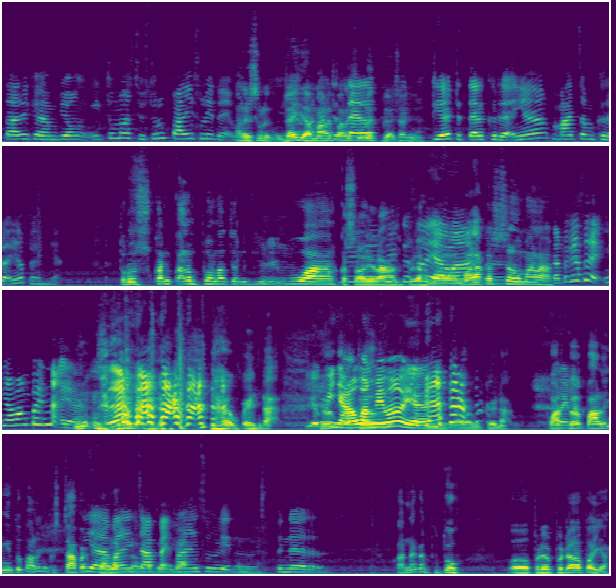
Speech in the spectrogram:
tari gambyong itu mas justru paling sulit ya Paling sulit. menurutku. Lah ya malah paling sulit biasanya. dia detail geraknya macam geraknya banyak terus kan kalem banget kan gini wah kesel kesel sebelah ya, malah. Malah kesel malah. Tapi kan saya nyawang penak ya? Ya penak. Ya kuwi nyawang mau ya. nyawang penak. Padahal paling itu paling capek Iya banget paling lah capek katanya. paling sulit. Bener. Karena kan butuh eh, benar-benar apa ya?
